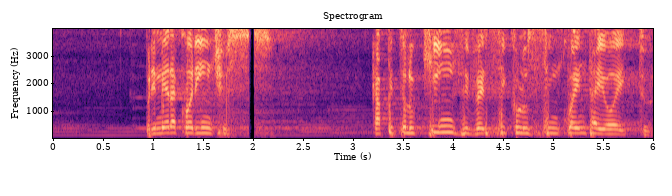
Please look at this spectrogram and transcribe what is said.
1 Coríntios, capítulo 15, versículo 58.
